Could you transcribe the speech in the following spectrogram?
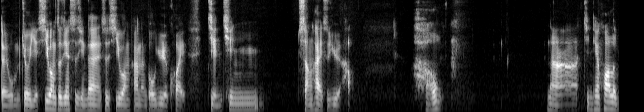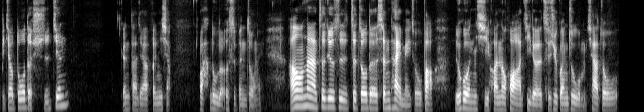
对，我们就也希望这件事情，当然是希望它能够越快减轻伤害是越好。好，那今天花了比较多的时间跟大家分享，哇，录了二十分钟哎。好，那这就是这周的生态美洲报。如果你喜欢的话，记得持续关注。我们下周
